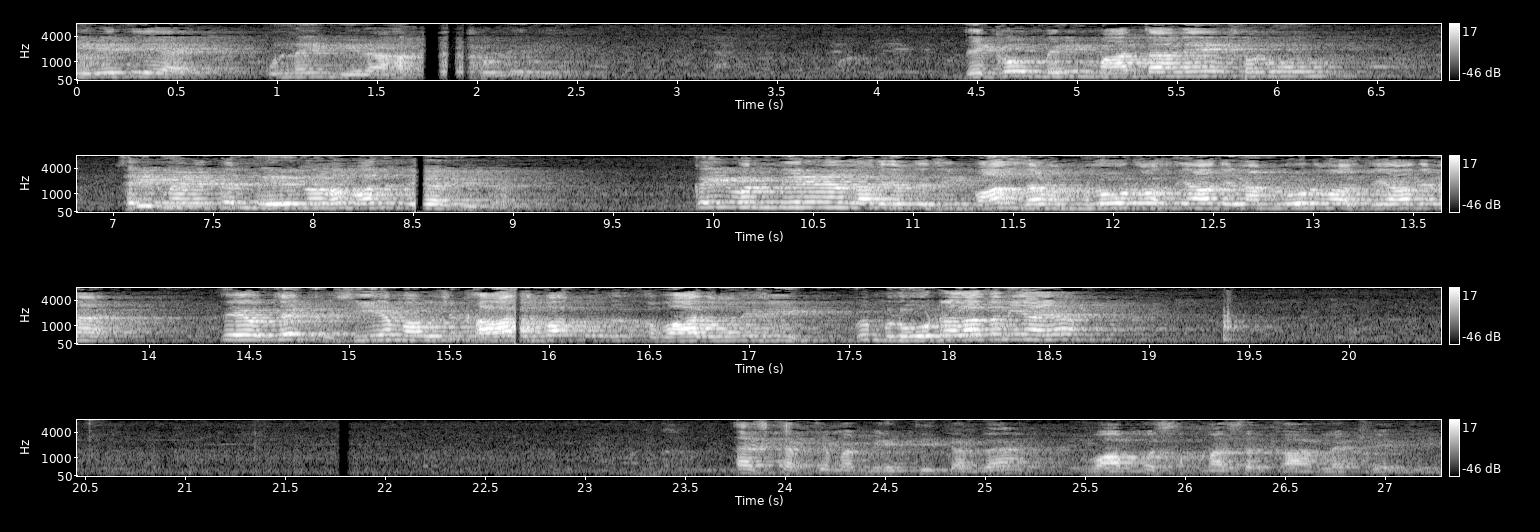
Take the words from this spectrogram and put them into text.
ਮੇਰੇ ਤੇ ਹੈ, ਉਨਾ ਹੀ ਮੇਰਾ ਹੱਥ ਤੁਹਾਡੇ ਤੇ ਹੈ। ਦੇਖੋ, ਮੇਰੀ ਮਾਤਾ ਨੇ ਤੁਹਾਨੂੰ ਸਹੀ ਮੈਨੇ ਤੇ ਮੇਰੇ ਨਾਲੋਂ ਵੱਧ ਪਿਆਰ ਕੀਤਾ। ਕਈ ਵਾਰ ਮੇਰੇ ਨਾਲ ਲੜ ਜਾਂਦੇ ਸੀ ਬਾਅਦ ਸਾਨੂੰ ਮਲੋੜ ਵਾਸਤੇ ਆ ਦੇਣਾ ਮਲੋੜ ਵਾਸਤੇ ਆ ਦੇਣਾ। ਤੇ ਉੱਥੇ ਸੀਐਮ ਹਾਊਸ ਖਾਸ ਆਵਾਜ਼ ਆਉਂਦੀ ਸੀ, ਕੋਈ ਮਲੋੜ ਵਾਲਾ ਤਾਂ ਨਹੀਂ ਆਇਆ? ਇਸ ਕਰਕੇ ਮੈਂ ਬੇਨਤੀ ਕਰਦਾ, ਵਾਪਸ ਆਪਣਾ ਸਰਕਾਰ ਲੈ ਕੇ ਆਈਏ।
